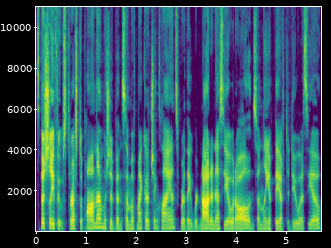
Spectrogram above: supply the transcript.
especially if it was thrust upon them, which have been some of my coaching clients where they were not an SEO at all, and suddenly if they have to do SEO.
